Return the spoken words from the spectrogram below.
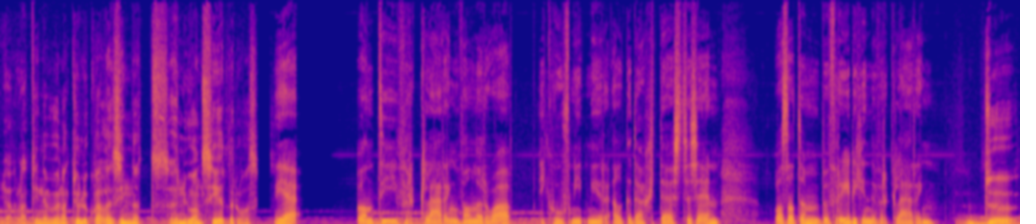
Ja, nadien hebben we natuurlijk wel gezien dat het genuanceerder was. Ja, want die verklaring van Leroy, ik hoef niet meer elke dag thuis te zijn, was dat een bevredigende verklaring? De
